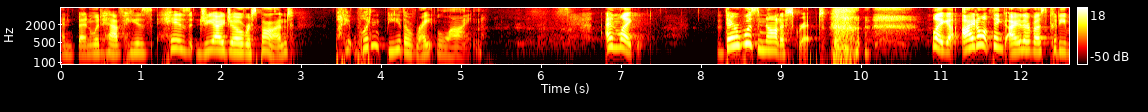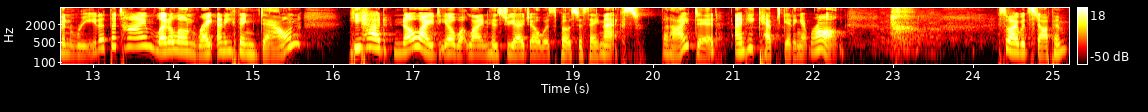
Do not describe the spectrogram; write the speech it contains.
and Ben would have his, his G.I. Joe respond, but it wouldn't be the right line. And like, there was not a script. like, I don't think either of us could even read at the time, let alone write anything down. He had no idea what line his G.I. Joe was supposed to say next, but I did, and he kept getting it wrong. so I would stop him.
